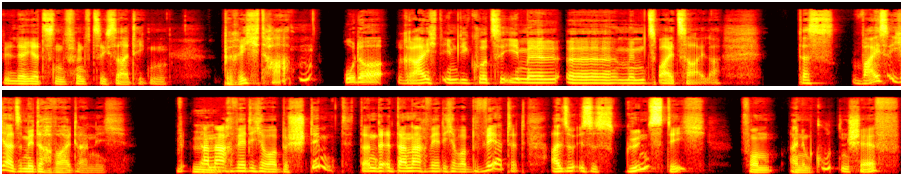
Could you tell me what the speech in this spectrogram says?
will der jetzt einen 50-seitigen Bericht haben oder reicht ihm die kurze E-Mail äh, mit einem Zweizeiler? Das weiß ich als Mitarbeiter nicht. Hm. Danach werde ich aber bestimmt, dann, danach werde ich aber bewertet. Also ist es günstig, von einem guten Chef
